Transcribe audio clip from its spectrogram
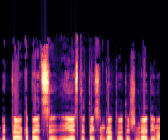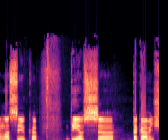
Bet tā, kāpēc, ja es te, teiksim, gatavoties šim redzījumam, lasīju, ka Dievs, tā kā viņš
